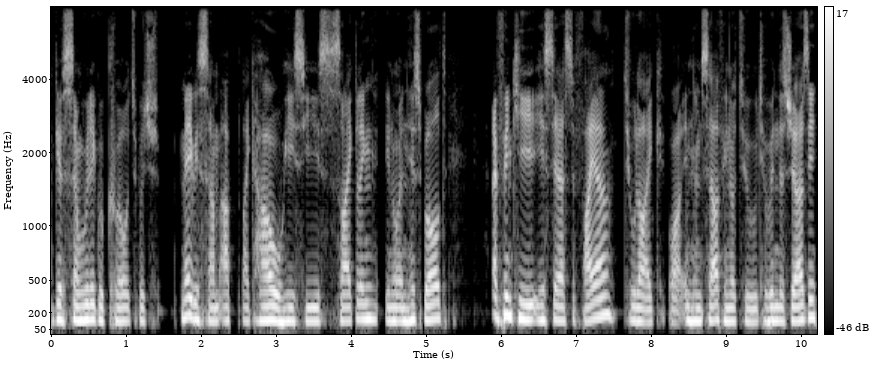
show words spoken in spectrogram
gives some really good quotes, which maybe sum up like how he sees cycling, you know, in his world. I think he, he still has the fire to like, or in himself, you know, to, to win this jersey,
